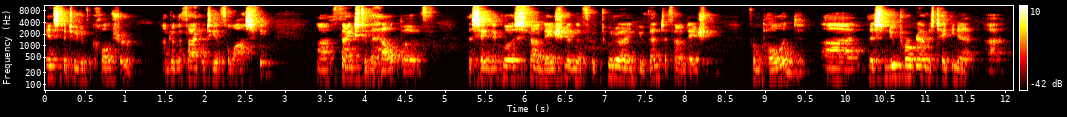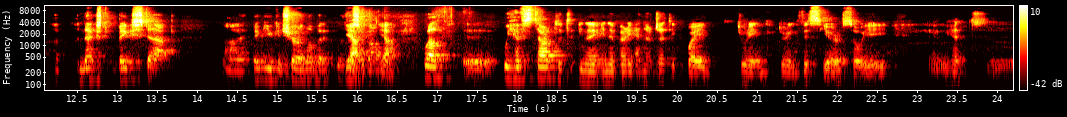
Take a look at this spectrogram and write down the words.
Institute of Culture under the Faculty of Philosophy, uh, thanks to the help of the St. Nicholas Foundation and the Futura Juventa Foundation from Poland. Uh, this new program is taking a, a, a next big step. Uh, maybe you can share a little bit with Yeah, us about yeah. that. Well, uh, we have started in a, in a very energetic way during during this year. So we we had uh,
